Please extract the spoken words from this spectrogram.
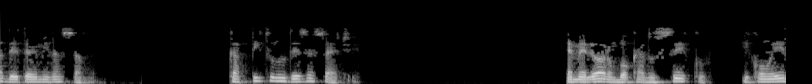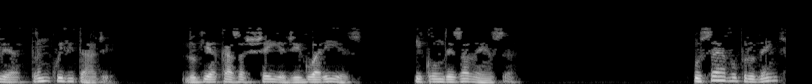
a determinação. Capítulo 17 É melhor um bocado seco e com ele a tranquilidade, do que a casa cheia de iguarias e com desavença. O servo prudente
